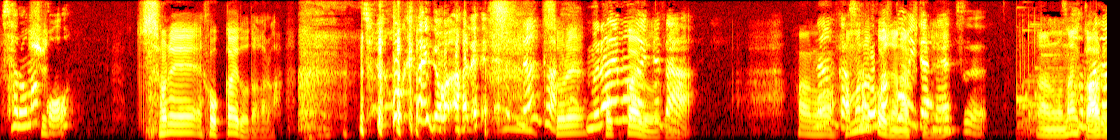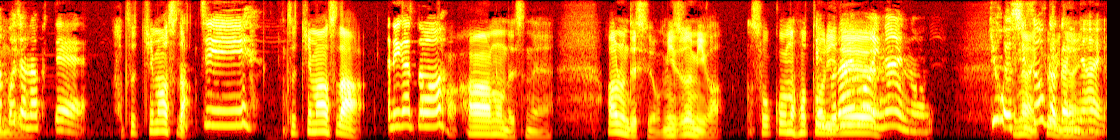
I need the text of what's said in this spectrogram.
サロマ湖？それ北海道だから。北海道？あれなんか村山が言ってた。あのなんかサロ浜名湖じゃマ湖みたいなくてねつあのなんかあるんだよ。じゃなくて。土マウスだ。土土マウスだ。ありがとう。ああのですねあるんですよ湖が。そこのほえとり村山いでないの？今日静岡がいない。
